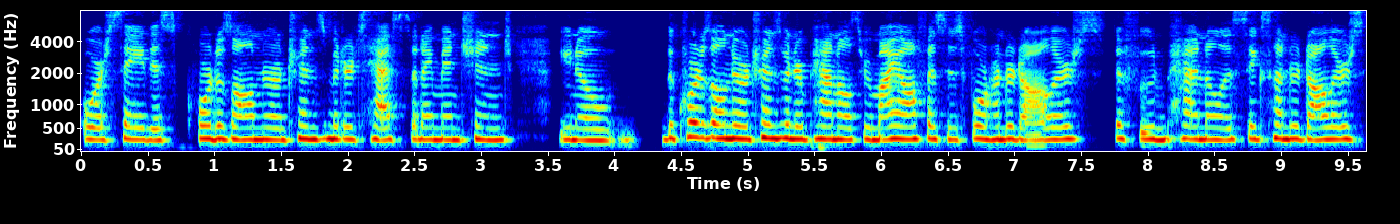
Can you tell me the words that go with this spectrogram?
or say this cortisol neurotransmitter test that I mentioned. You know, the cortisol neurotransmitter panel through my office is $400. The food panel is $600.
